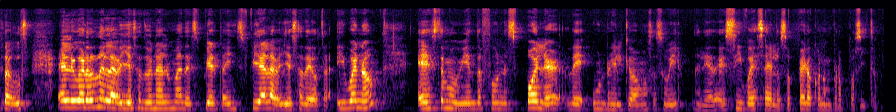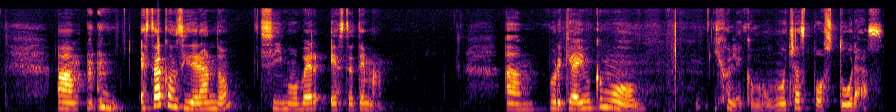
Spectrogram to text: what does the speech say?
Souls, el lugar donde la belleza de un alma despierta e inspira la belleza de otra. Y bueno, este movimiento fue un spoiler de un reel que vamos a subir el día de hoy. Sí, voy a hacer el oso, pero con un propósito. estaba considerando si mover este tema. porque hay como, híjole, como muchas posturas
